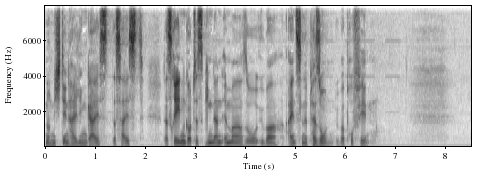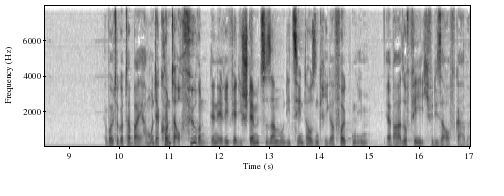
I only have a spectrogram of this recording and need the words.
noch nicht den Heiligen Geist. Das heißt, das Reden Gottes ging dann immer so über einzelne Personen, über Propheten. Er wollte Gott dabei haben und er konnte auch führen, denn er rief ja die Stämme zusammen und die 10.000 Krieger folgten ihm. Er war also fähig für diese Aufgabe.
